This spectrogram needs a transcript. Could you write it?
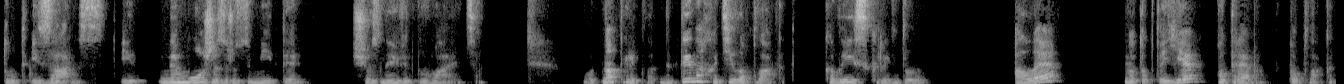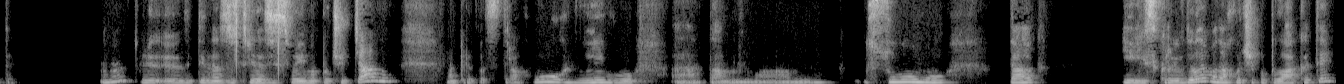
тут і зараз, і не може зрозуміти, що з нею відбувається. От, наприклад, дитина хотіла плакати, коли її скривдили. Але, ну, тобто, є потреба поплакати. Угу. Дитина зустрілася зі своїми почуттями, наприклад, страху, гніву, там, суму, так? Її скривдили, вона хоче поплакати,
